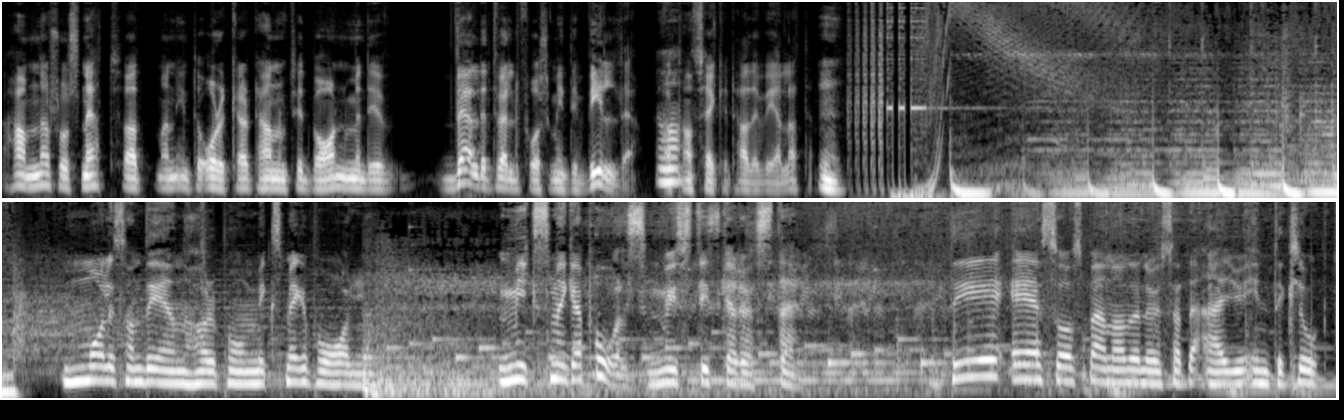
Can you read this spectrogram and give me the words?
hamnar så snett så att man inte orkar ta hand om sitt barn. Men det är väldigt, väldigt få som inte vill det. Ja. Att han säkert hade velat det. Molly Sandén hör på Mix Megapol. Mix Megapols mystiska röster. Det är så spännande nu så att det är ju inte klokt.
